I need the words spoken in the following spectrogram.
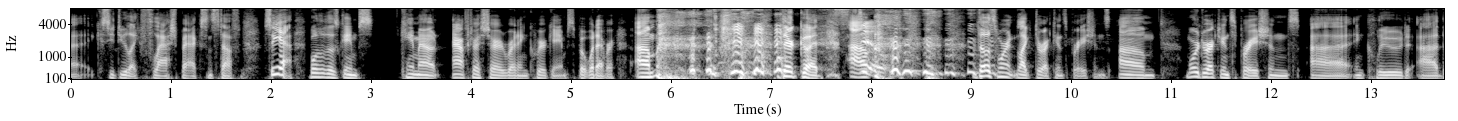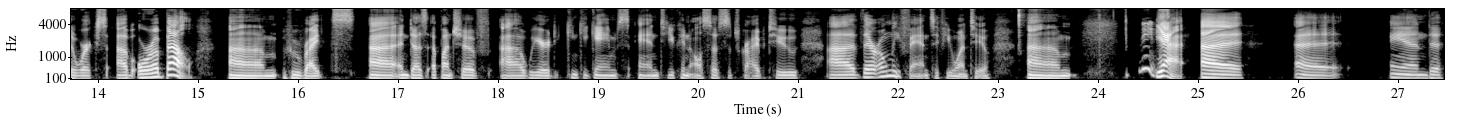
uh, uh, you do like flashbacks and stuff. So yeah, both of those games came out after I started writing queer games, but whatever. Um, they're good. Um, those weren't like direct inspirations. Um, more direct inspirations uh, include uh, the works of Aura Bell, um, who writes uh, and does a bunch of uh, weird, kinky games, and you can also subscribe to uh, their OnlyFans if you want to. Um, Neat. yeah, uh, uh, and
